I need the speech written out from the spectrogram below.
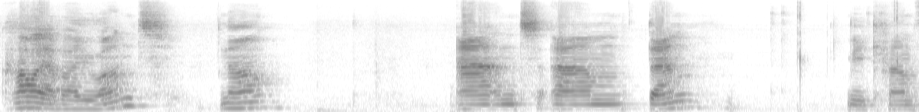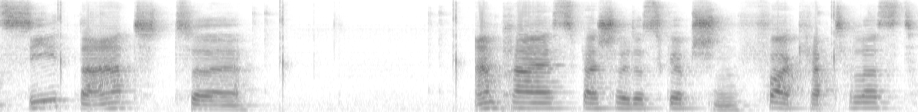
however you want. Now and um, then we can see that the Empire special description for capitalist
